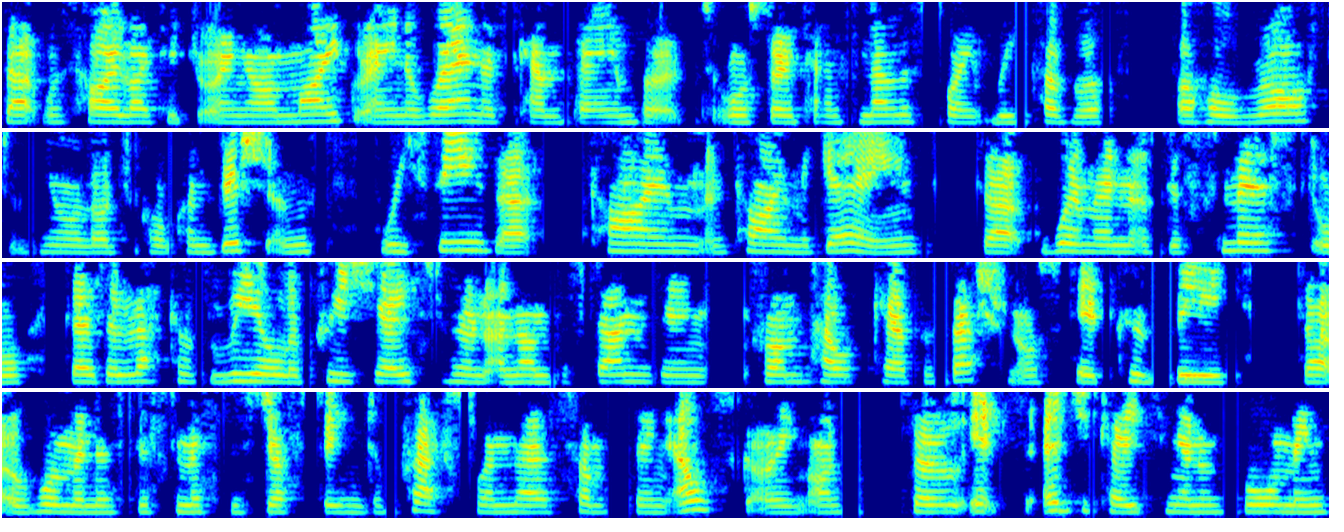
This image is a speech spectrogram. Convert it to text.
that was highlighted during our migraine awareness campaign, but also to Antonella's point, we cover a whole raft of neurological conditions, we see that time and time again that women are dismissed or there's a lack of real appreciation and understanding from healthcare professionals. It could be that a woman is dismissed as just being depressed when there's something else going on. So it's educating and informing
